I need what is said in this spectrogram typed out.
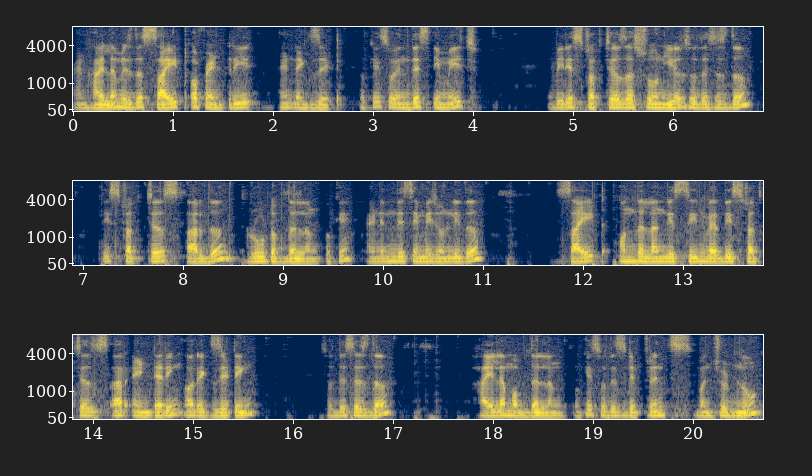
and hilum is the site of entry and exit okay so in this image various structures are shown here so this is the these structures are the root of the lung okay and in this image only the site on the lung is seen where these structures are entering or exiting. So this is the hilum of the lung. Okay, so this difference one should know.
